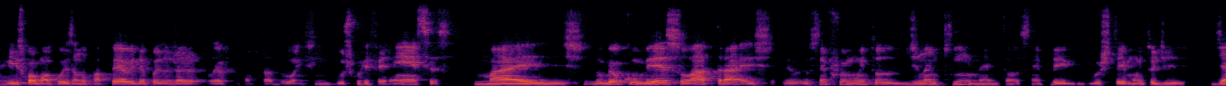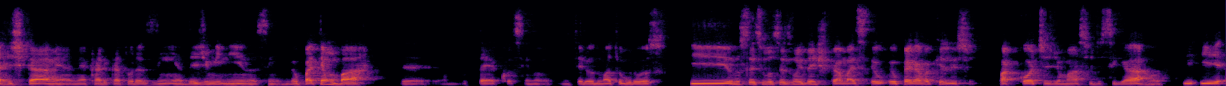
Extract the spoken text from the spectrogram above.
risco alguma coisa no papel e depois eu já levo para o computador, enfim, busco referências. Mas no meu começo, lá atrás, eu, eu sempre fui muito de nanquim, né? Então eu sempre gostei muito de de arriscar minha, minha caricaturazinha desde menino, assim. Meu pai tem um bar, é, um boteco, assim, no interior do Mato Grosso. E eu não sei se vocês vão identificar, mas eu, eu pegava aqueles pacotes de maço de cigarro e, e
